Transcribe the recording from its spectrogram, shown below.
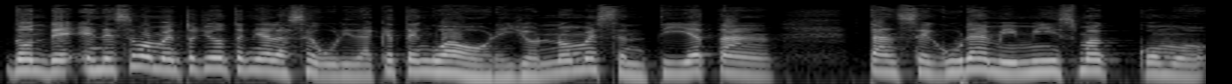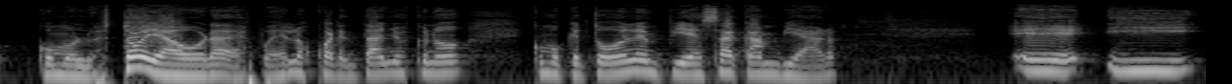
donde en ese momento yo no tenía la seguridad que tengo ahora y yo no me sentía tan, tan segura de mí misma como, como lo estoy ahora, después de los 40 años que uno como que todo le empieza a cambiar. Eh, y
